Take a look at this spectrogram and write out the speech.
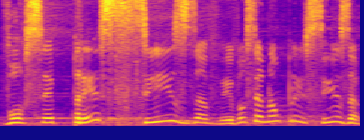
Você precisa ver, você não precisa,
